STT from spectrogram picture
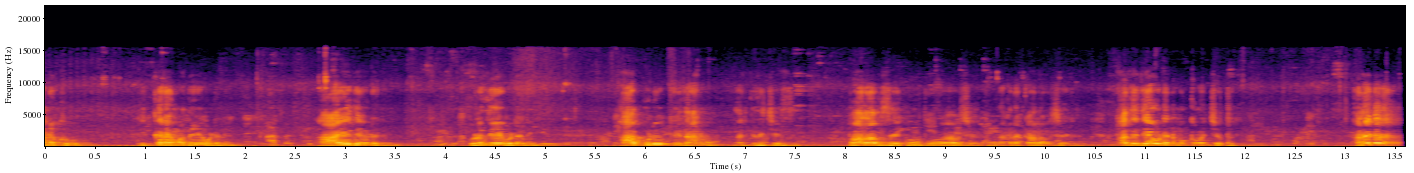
అనుకు విగ్రహమ దేవుడని రాయదేవుడని గుణదేవుడని ఆ గుడికి దానం దానికి ఇది చేసి పాలాభిషేకం పూలాభిషేకం రకరకాల అభిషేకం. అది దేవుడని ముఖ్యమని చెప్పింది. అనే కదా?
